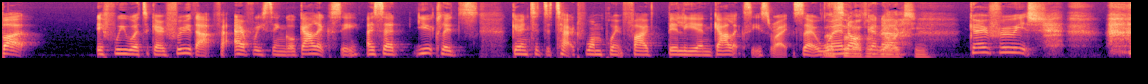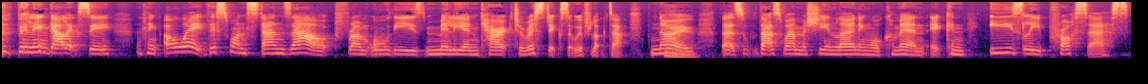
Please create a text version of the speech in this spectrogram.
But if we were to go through that for every single galaxy, I said Euclid's going to detect 1.5 billion galaxies, right? So we're not going to go through each billion galaxy and think, oh, wait, this one stands out from all these million characteristics that we've looked at. No, that's, that's where machine learning will come in. It can easily process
